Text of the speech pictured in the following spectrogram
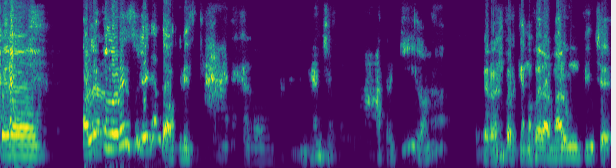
Pero hablé con Lorenzo llegando y me dice, ah, déjalo, que te enganchas, ah, tranquilo, ¿no? Pero es porque no fuera a armar un pinche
